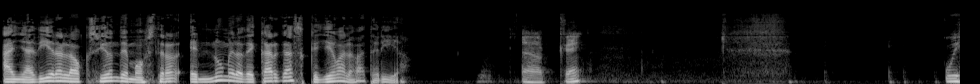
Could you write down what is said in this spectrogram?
añadiera la opción de mostrar el número de cargas que lleva la batería. Okay. We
